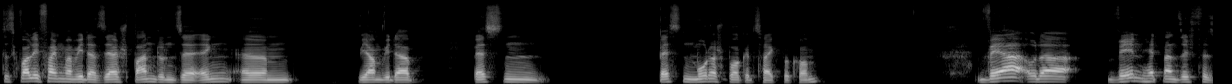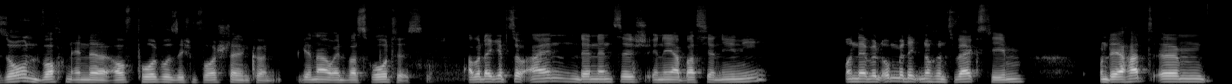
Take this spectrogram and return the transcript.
das Qualifying war wieder sehr spannend und sehr eng. Ähm, wir haben wieder besten, besten Motorsport gezeigt bekommen. Wer oder wen hätte man sich für so ein Wochenende auf Pole Position vorstellen können? Genau, etwas Rotes. Aber da gibt es so einen, der nennt sich Enea Bastianini und der will unbedingt noch ins Werksteam. Und der hat ähm,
